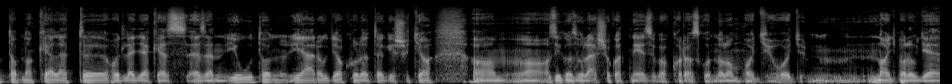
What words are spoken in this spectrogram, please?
Határozottabbnak kellett, hogy legyek, ez, ezen jó úton járok gyakorlatilag, és hogyha a, a, az igazolásokat nézzük, akkor azt gondolom, hogy, hogy nagyban ugye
